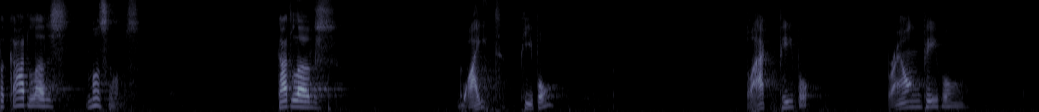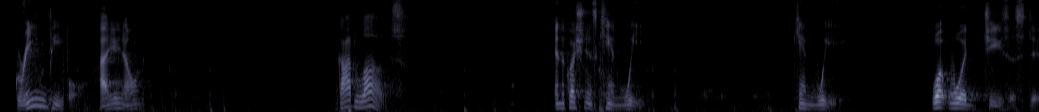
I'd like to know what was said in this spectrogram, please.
but God loves Muslims. God loves white people, black people, brown people, green people. I, you know, God loves. And the question is can we? Can we? What would Jesus do?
